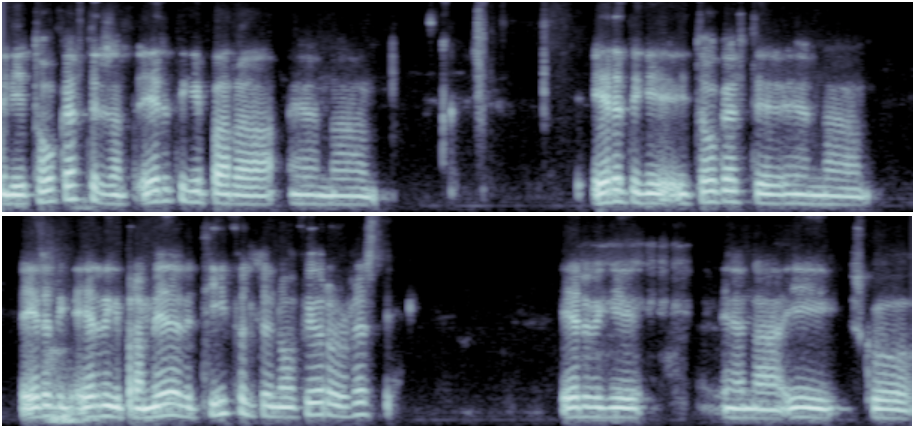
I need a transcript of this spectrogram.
en ég tók eftir þess að er þetta ekki bara hérna, er þetta ekki, ég tók eftir hérna, er þetta ekki, bara með við tíföldun og fjórar og resti erum við ekki hérna í sko,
